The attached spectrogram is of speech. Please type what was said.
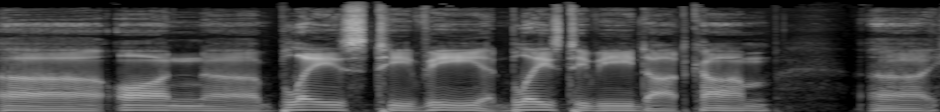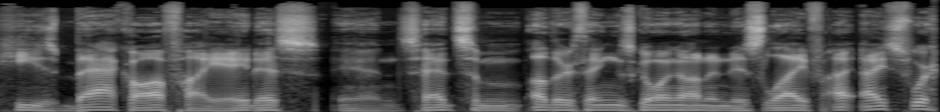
uh, on uh, Blaze TV at blazetv.com. Uh, he's back off hiatus and had some other things going on in his life. I, I swear,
